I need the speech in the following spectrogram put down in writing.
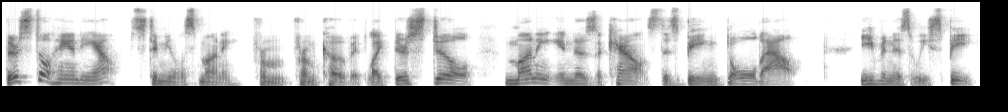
They're still handing out stimulus money from from COVID. Like there's still money in those accounts that's being doled out even as we speak.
